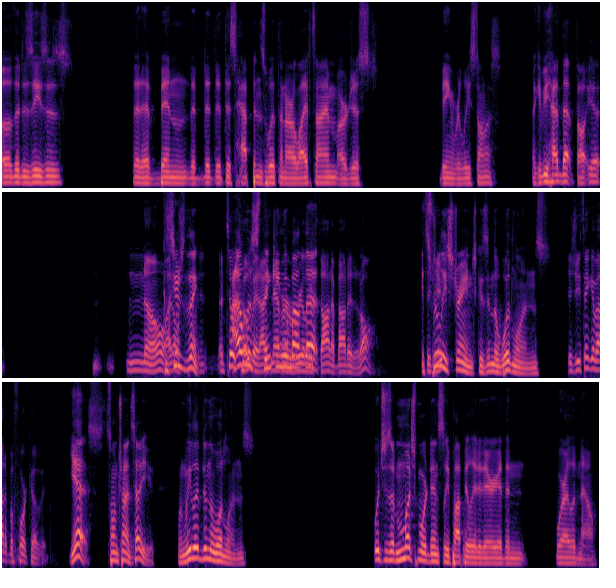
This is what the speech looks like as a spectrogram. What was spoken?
of the diseases that have been that, that that this happens with in our lifetime are just being released on us? Like, have you had that thought yet? No, I here's the thing. Until I COVID, was I thinking never about really that. thought about it at all. It's Did you? really strange because in the woodlands, Did you think about it before COVID? Yes. So I'm trying to tell you. When we lived in the woodlands, which is a much more densely populated area than where I live now,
